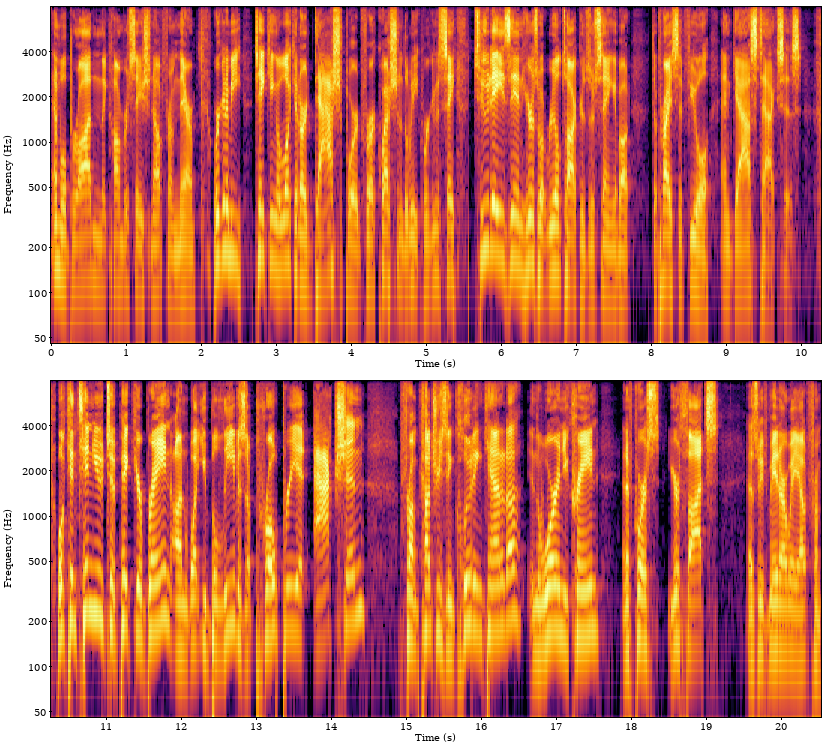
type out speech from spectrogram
and we'll broaden the conversation out from there. We're going to be taking a look at our dashboard for our question of the week. We're going to say two days in, here's what real talkers are saying about the price of fuel and gas taxes. We'll continue to pick your brain on what you believe is appropriate action from countries, including Canada, in the war in Ukraine. And of course, your thoughts as we've made our way out from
